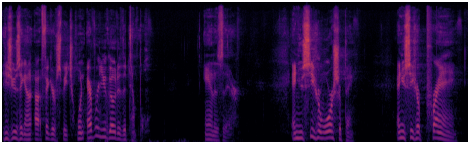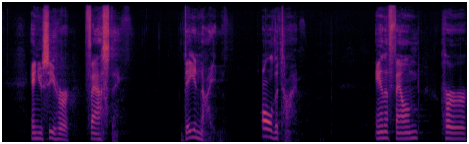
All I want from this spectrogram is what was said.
he's using a, a figure of speech. Whenever you go to the temple, Anna's there. And you see her worshiping and you see her praying, and you see her fasting day and night, all the time. Anna found her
